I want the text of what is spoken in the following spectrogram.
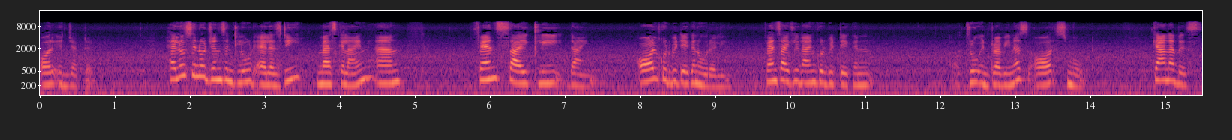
or injected. Hallucinogens include LSD, mescaline, and phencyclidine. All could be taken orally. Phencyclidine could be taken uh, through intravenous or smoked. Cannabis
